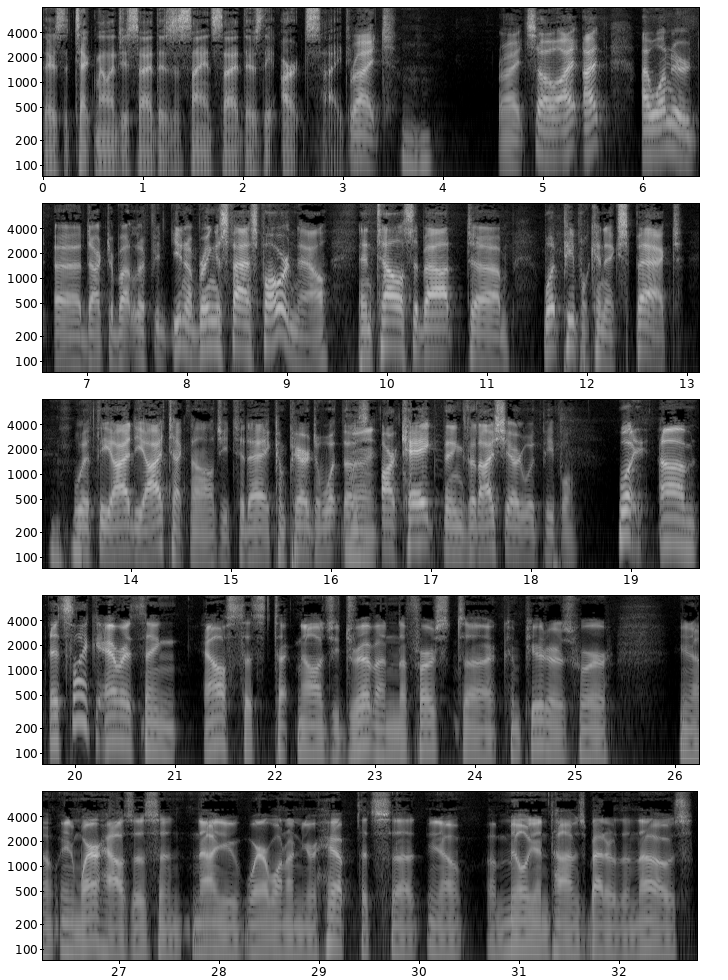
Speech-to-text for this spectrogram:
there's the technology side, there's the science side, there's the art side. Right. Mm-hmm. Right. So I, I, I wondered, uh, Dr. Butler, if you, you know, bring us fast forward now and tell us about um, what people can expect mm-hmm. with the IDI technology today compared to what those right. archaic things that I shared with people. Well, um, it's like everything else that's technology driven. The first uh, computers were you know, in warehouses, and now you wear one on your hip that's, uh, you know, a million times better than those,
